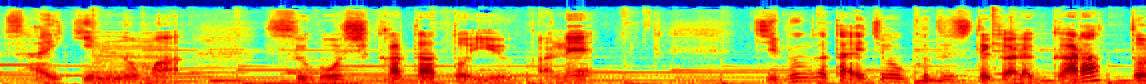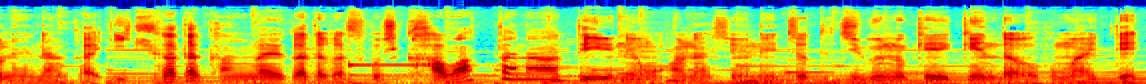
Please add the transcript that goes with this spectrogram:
最近のまあ過ごし方というかね自分が体調を崩してからガラッとねなんか生き方考え方が少し変わったなっていうねお話をねちょっと自分の経験談を踏まえて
